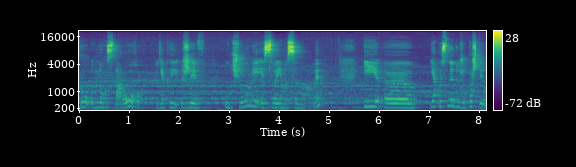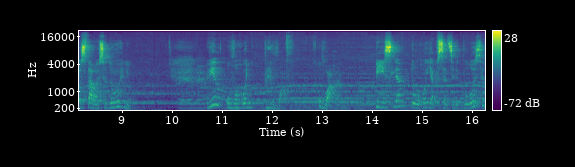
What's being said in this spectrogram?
Про одного старого, який жив у чумі із своїми синами, і е, якось не дуже поштиво ставився до вогню. Він у вогонь плював. Увага! Після того, як все це відбулося,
